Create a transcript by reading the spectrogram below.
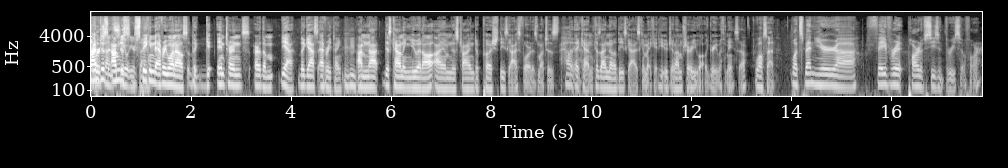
I'm just I'm just what you're speaking to everyone else, the g- interns or the yeah the guests, everything. saying. Mhm. I'm not discounting you at all. I am just trying to push these guys forward as much as Hell they yeah. can because I know these guys can make it huge, and I'm sure you all agree with me. So, well said. What's been your uh, favorite part of season three so far?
